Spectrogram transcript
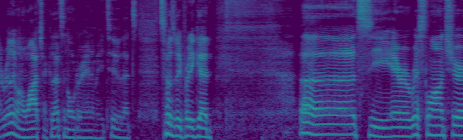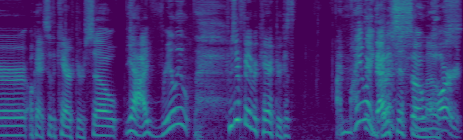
I really want to watch it because that's an older anime too. That's supposed to be pretty good. Uh, let's see. Era wrist launcher. Okay, so the characters. So yeah, I really. Who's your favorite character? Because I might like that is Griffith so the most. hard.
